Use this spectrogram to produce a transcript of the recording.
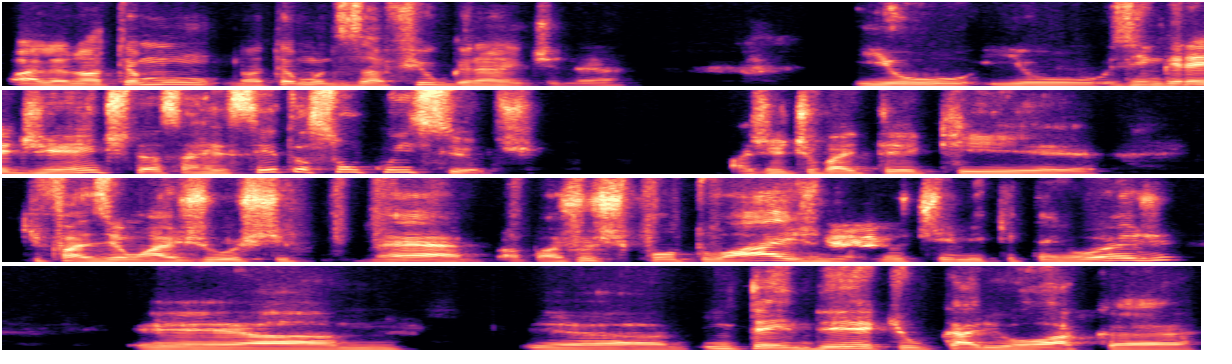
Olha, nós temos, nós temos um desafio grande, né? E, o, e os ingredientes dessa receita são conhecidos. A gente vai ter que, que fazer um ajuste, né, ajustes pontuais no, no time que tem hoje, é, é, entender que o Carioca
